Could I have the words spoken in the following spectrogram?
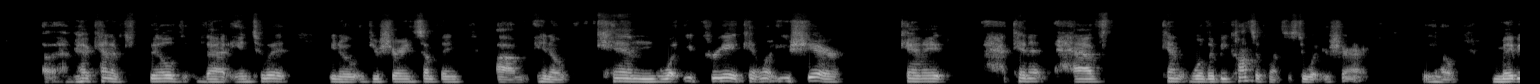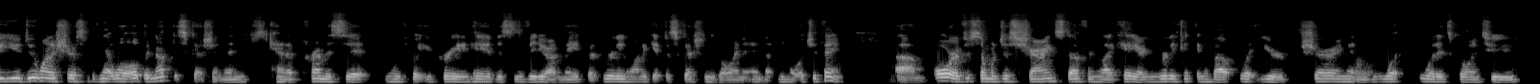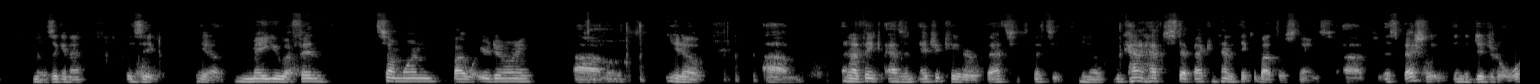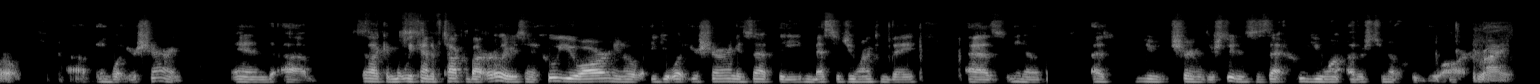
uh, kind of build that into it. You know, if you're sharing something, um, you know, can what you create, can what you share, can it can it have can will there be consequences to what you're sharing? You know, maybe you do want to share something that will open up discussion and kind of premise it with what you're creating. Hey, this is a video I made, but really want to get discussions going and let me know what you think. Um, or if just someone just sharing stuff and like, hey, are you really thinking about what you're sharing and what what it's going to? You know, is it gonna? Is it you know? May you offend someone by what you're doing? Um, you know, um, and I think as an educator, that's that's you know we kind of have to step back and kind of think about those things, uh, especially in the digital world, uh, in what you're sharing, and um, like we kind of talked about earlier, is who you are, you know, what you're sharing. Is that the message you want to convey, as you know, as you sharing with your students? Is that who you want others to know who you are? Right.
